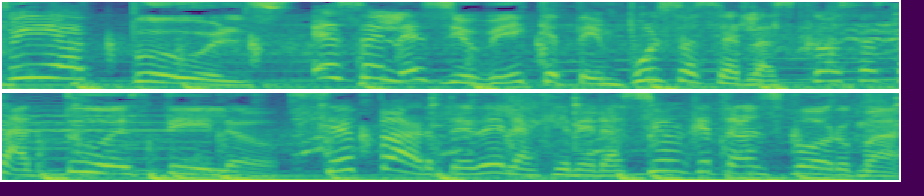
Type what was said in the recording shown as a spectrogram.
Fiat Pulse es el SUV que te impulsa a hacer las cosas a tu estilo. Sé parte de la generación que transforma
